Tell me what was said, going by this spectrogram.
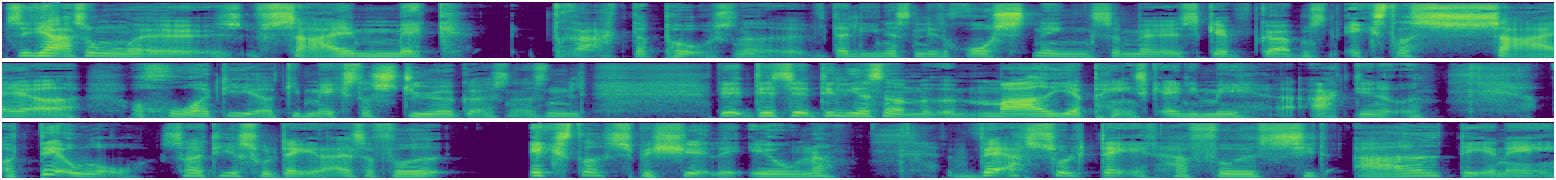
Så de har sådan nogle øh, seje mech dragter på, sådan noget, øh, der ligner sådan lidt rustning, som øh, skal gøre dem sådan ekstra seje og, og hurtige og give dem ekstra styrke og sådan noget. Sådan lidt, det, det, det, det ligner sådan noget meget japansk anime-agtigt noget. Og derudover, så har de her soldater altså fået ekstra specielle evner. Hver soldat har fået sit eget DNA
